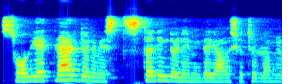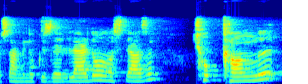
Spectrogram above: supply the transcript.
Sovyetler dönemi, Stalin döneminde yanlış hatırlamıyorsam 1950'lerde olması lazım. Çok kanlı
